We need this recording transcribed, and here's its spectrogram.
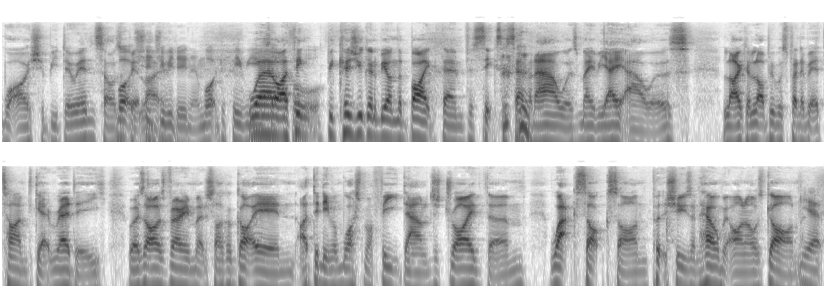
what I should be doing. So I was What a bit should like, you be doing then? What do people well, I that think for? because you're going to be on the bike then for six or seven hours, maybe eight hours. Like a lot of people spend a bit of time to get ready, whereas I was very much like I got in, I didn't even wash my feet down, I just dried them, wax socks on, put the shoes and helmet on, I was gone. Yep.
